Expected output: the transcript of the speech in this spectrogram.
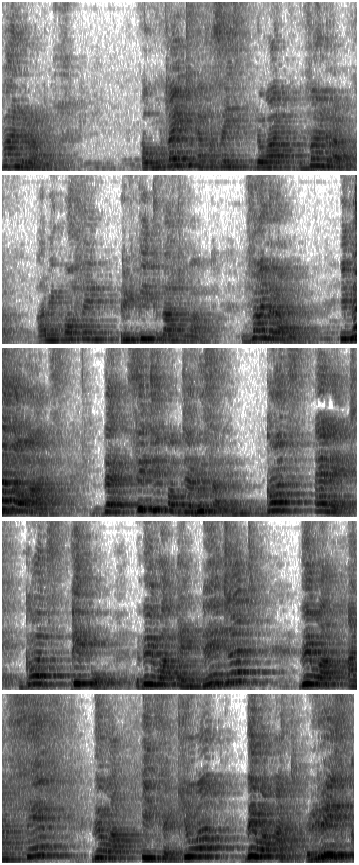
vulnerable. I would like to emphasize the word vulnerable. I will often repeat that word. Vulnerable. In other words, the city of Jerusalem, God's elect, God's people, they were endangered, they were unsafe, they were insecure, they were at risk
